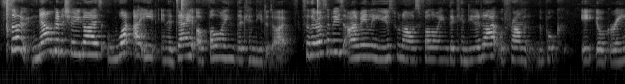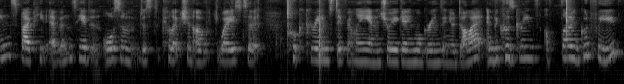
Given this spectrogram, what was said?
So now I'm going to show you guys what I eat in a day of following the Candida diet. So the recipes I mainly used when I was following the Candida diet were from the book Eat Your Greens by Pete Evans. He had an awesome just collection of ways to cook greens differently and ensure you're getting more greens in your diet and because greens are so good for you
